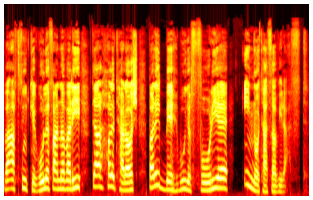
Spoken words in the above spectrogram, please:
و افزود که غول فناوری در حال تلاش برای بهبود فوری این نوع تصاویر است.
